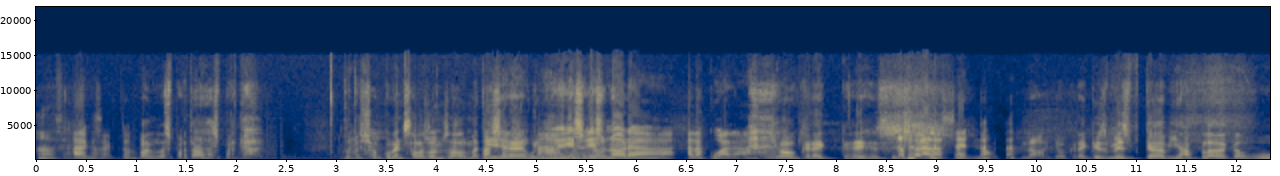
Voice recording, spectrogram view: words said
Ah, exacte. Ah, exacte. Bueno, despertar, despertar. Tot això em comença a les 11 del matí, això eh? Vull ah, dir, és, és una hora adequada. Jo crec que és... No serà a les 7, no. No, jo crec que és més que viable que algú...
